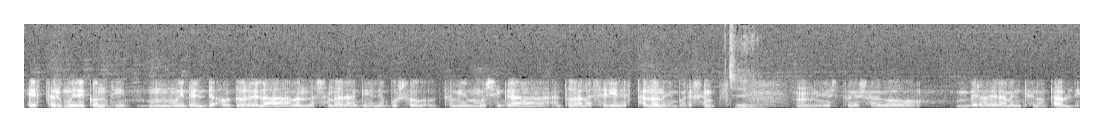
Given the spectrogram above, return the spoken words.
Esto es muy de Conti, muy del autor de la banda sonora que le puso también música a toda la serie de Stallone, por ejemplo. Sí. Mm, esto es algo verdaderamente notable.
